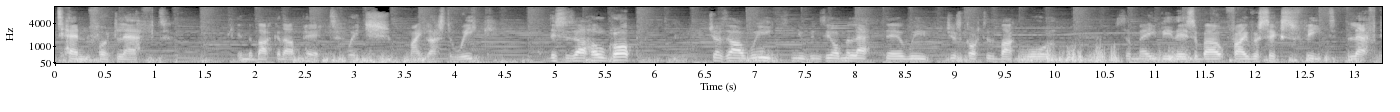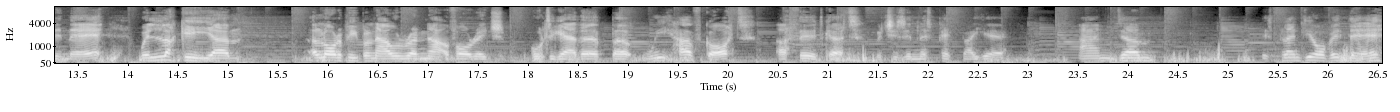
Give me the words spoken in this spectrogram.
10 foot left in the back of that pit, which might last a week. This is our whole crop, which just our weeds, and you can see on the left there, we've just got to the back wall. So maybe there's about five or six feet left in there. We're lucky, um, a lot of people now are running out of forage altogether, but we have got our third cut, which is in this pit right here. And um, there's plenty of it there.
